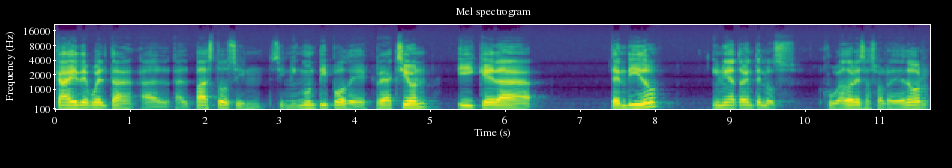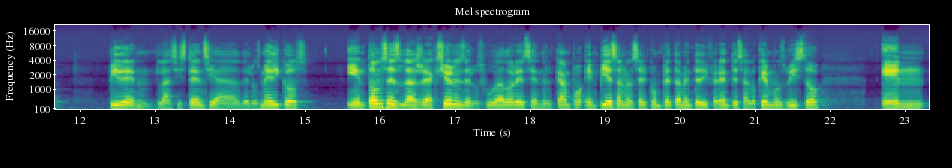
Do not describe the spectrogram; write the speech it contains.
cae de vuelta al, al pasto sin, sin ningún tipo de reacción y queda tendido. Inmediatamente los jugadores a su alrededor piden la asistencia de los médicos y entonces las reacciones de los jugadores en el campo empiezan a ser completamente diferentes a lo que hemos visto en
